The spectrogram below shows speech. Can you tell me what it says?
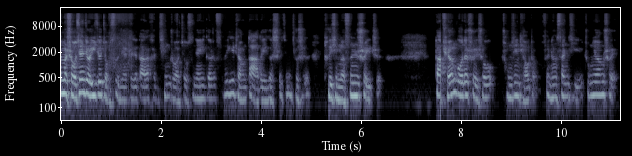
那么，首先就是一九九四年，这个大家很清楚啊，九四年一个非常大的一个事情就是推行了分税制。把全国的税收重新调整，分成三级：中央税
